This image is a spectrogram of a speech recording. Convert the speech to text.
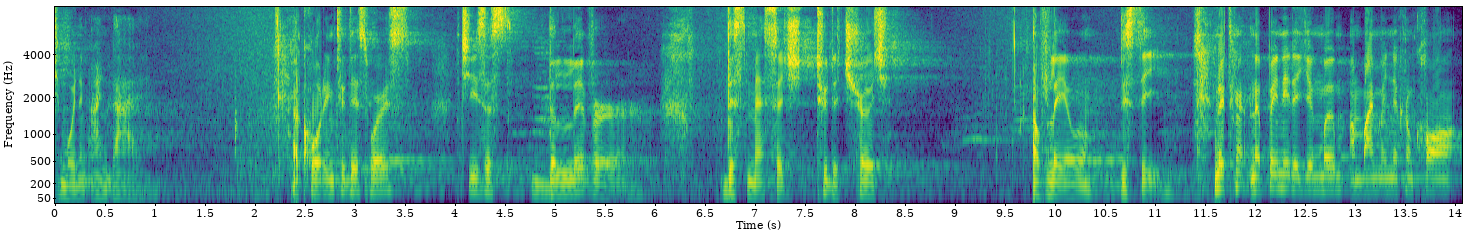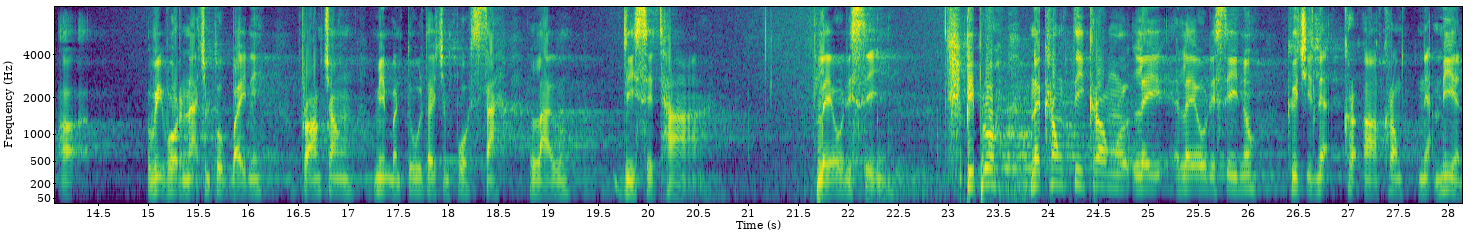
ជាមួយនឹងអញដែរ According to this verse Jesus deliver this message to the church of Laodicea នៅនៅពេលនេះដែលយើងមើលអំបញ្ញមិញនៅក្នុងខ វិវរណៈចំពុក3នេះព្រះអង្គចង់មានបន្ទូលទៅចំពោះសាសឡៅឌីសេថាលេអូឌីស៊ីពីព្រោះនៅក្នុងទីក្រុងលេអូឌីស៊ីនោះ គឺជាអ្នកក្រុងអ្នកមាន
